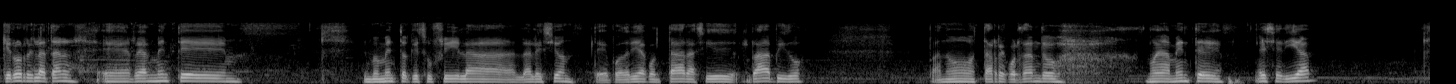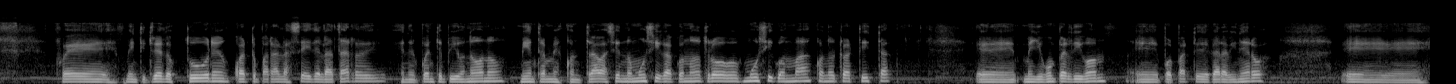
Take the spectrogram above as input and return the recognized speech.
Quiero relatar eh, realmente el momento que sufrí la, lesión. Te podría contar así rápido para no estar recordando nuevamente ese día. Fue 23 de octubre, un cuarto para las 6 de la tarde, en el puente Pío Nono, mientras me encontraba haciendo música con otros músicos más, con otros artistas. Eh, me llegó un perdigón por parte de carabineros eh,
